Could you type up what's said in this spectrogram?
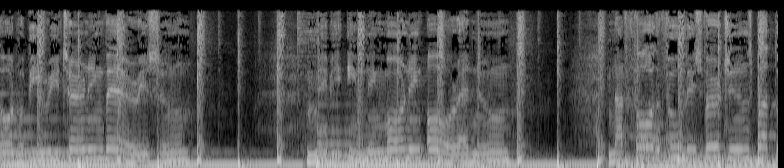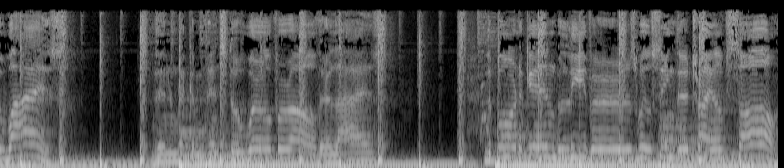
Lord will be returning very soon. Maybe evening, morning, or at noon. Not for the foolish virgins, but the wise. Then recompense the world for all their lies. The born again believers will sing their triumph song.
